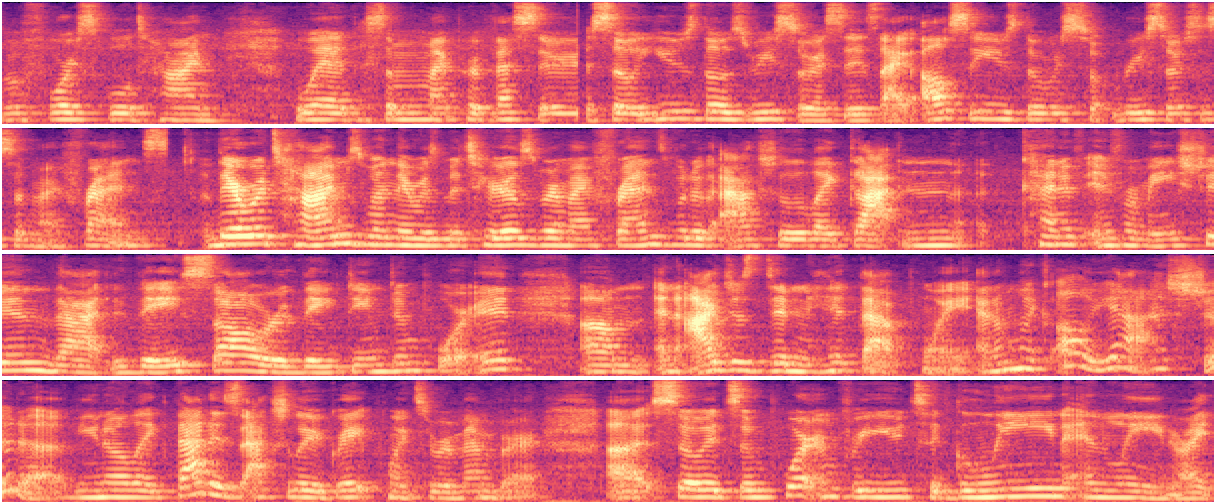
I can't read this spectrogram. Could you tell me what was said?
before school time with some of my professors. So use those resources. I also use the resources of my friends. There were times when there was materials where my friends would have actually like gotten kind of information that they saw or they deemed important um, and i just didn't hit that point and i'm like oh yeah i should have you know like that is actually a great point to remember uh, so it's important for you to glean and lean right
